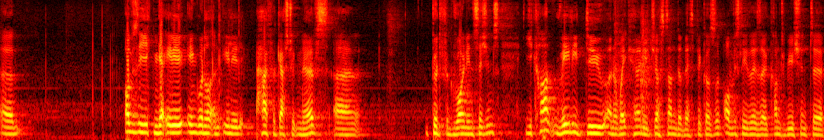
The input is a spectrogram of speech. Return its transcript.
Um, obviously, you can get inguinal and iliac hypogastric nerves, uh, good for groin incisions you can't really do an awake hernia just under this because obviously there's a contribution to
